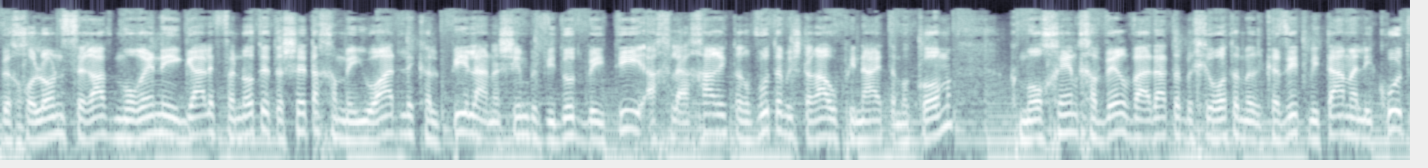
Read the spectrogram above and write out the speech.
בחולון סירב מורה נהיגה לפנות את השטח המיועד לקלפי לאנשים בבידוד ביתי, אך לאחר התערבות המשטרה הוא פינה את המקום. כמו כן, חבר ועדת הבחירות המרכזית מטעם הליכוד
